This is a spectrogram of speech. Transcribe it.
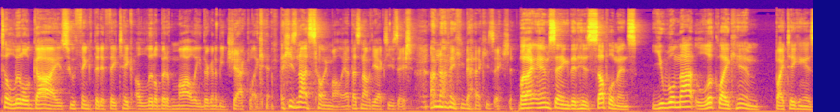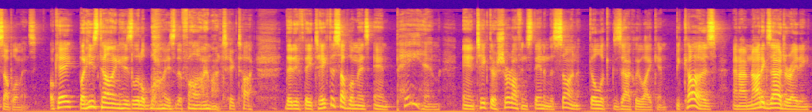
to little guys who think that if they take a little bit of Molly, they're gonna be jacked like him. He's not selling Molly. That's not the accusation. I'm not making that accusation. But I am saying that his supplements, you will not look like him by taking his supplements. Okay? But he's telling his little boys that follow him on TikTok that if they take the supplements and pay him and take their shirt off and stand in the sun, they'll look exactly like him. Because, and I'm not exaggerating,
